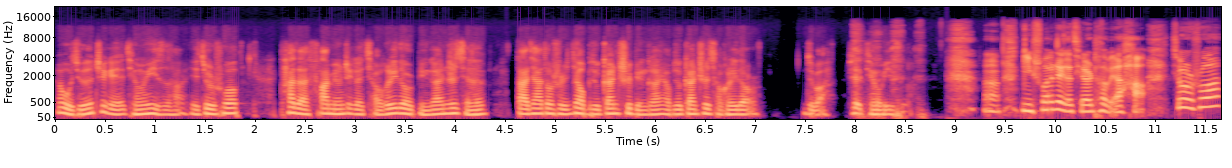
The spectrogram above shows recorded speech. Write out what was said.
哎，我觉得这个也挺有意思哈，也就是说他在发明这个巧克力豆饼干之前，大家都是要不就干吃饼干，要不就干吃巧克力豆，对吧？这挺有意思。嗯，你说这个其实特别好，就是说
